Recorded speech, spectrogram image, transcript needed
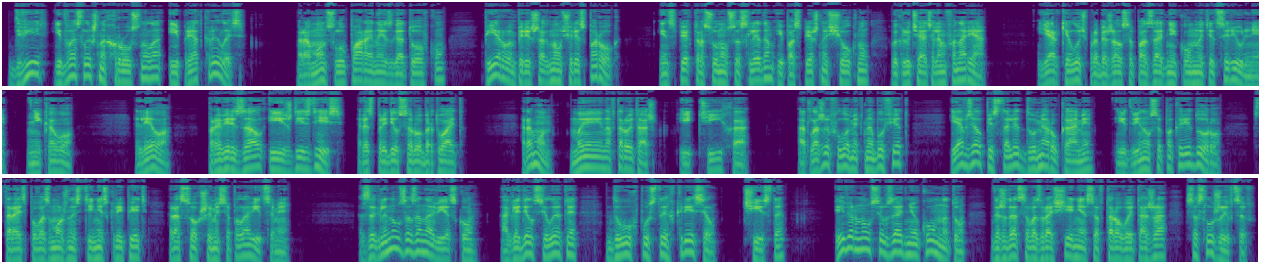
Дверь едва слышно хрустнула и приоткрылась. Рамон с лупарой на изготовку первым перешагнул через порог. Инспектор сунулся следом и поспешно щелкнул выключателем фонаря. Яркий луч пробежался по задней комнате цирюльни. Никого. «Лео, проверь зал и жди здесь», — распорядился Роберт Уайт. «Рамон, мы на второй этаж». «И тихо». Отложив ломик на буфет, я взял пистолет двумя руками и двинулся по коридору, стараясь по возможности не скрипеть рассохшимися половицами. Заглянул за занавеску, оглядел силуэты двух пустых кресел, чисто, и вернулся в заднюю комнату дожидаться возвращения со второго этажа сослуживцев.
